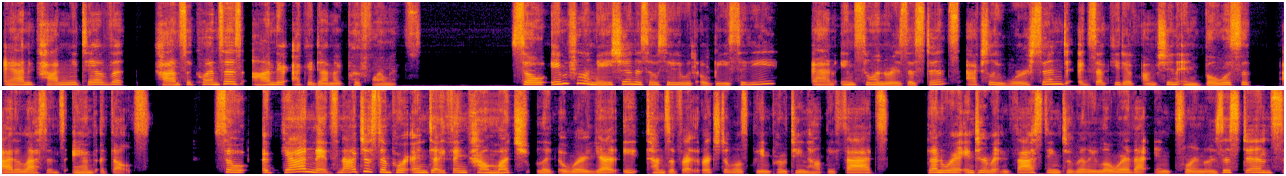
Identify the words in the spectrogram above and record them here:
and cognitive consequences on their academic performance. So, inflammation associated with obesity and insulin resistance actually worsened executive function in both adolescents and adults. So again, it's not just important, I think, how much like we're yet eat tons of vegetables, clean protein, healthy fats. Then we're intermittent fasting to really lower that insulin resistance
